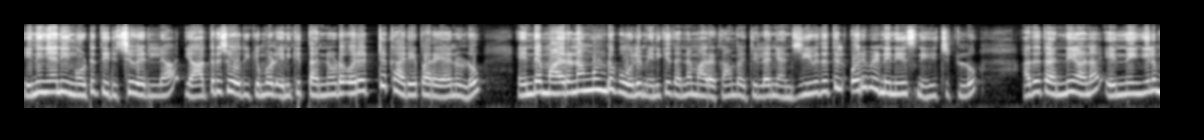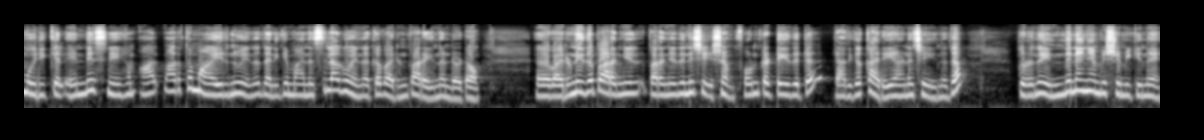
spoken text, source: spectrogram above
ഇനി ഞാൻ ഇങ്ങോട്ട് തിരിച്ചു വരില്ല. യാത്ര ചോദിക്കുമ്പോൾ എനിക്ക് തന്നോട് ഒരൊറ്റ കാര്യം പറയാനുള്ളൂ. എന്റെ മരണം കൊണ്ട് പോലും എനിക്ക് തന്നെ മറക്കാൻ പറ്റില്ല. ഞാൻ ജീവിതത്തിൽ ഒരു പെണ്ണിനെ സ്നേഹിച്ചിട്ടുള്ളൂ. അത് തന്നെയാണ് എന്നെങ്കിലും ഒരിക്കൽ എന്റെ സ്നേഹം ആത്മാർത്ഥമായിരുന്നു എന്ന് തനിക്ക് മനസ്സിലാകുമെന്നൊക്കെ വരുൺ പറയുന്നുണ്ട് കേട്ടോ. വരുൺ ഇത് പറഞ്ഞ് പറഞ്ഞതിന് ശേഷം ഫോൺ കട്ട് ചെയ്തിട്ട് രാധിക കരയാണ് ചെയ്യുന്നത്. തുടർന്ന് എന്തിനാ ഞാൻ വിഷമിക്കുന്നത്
